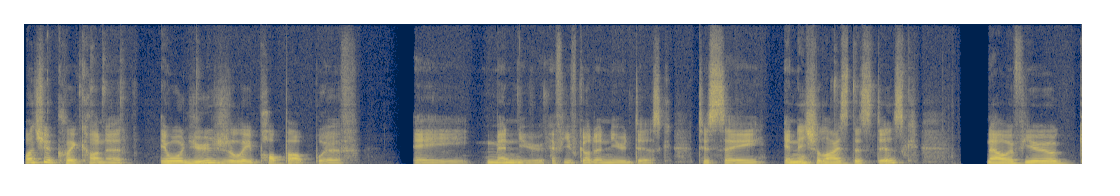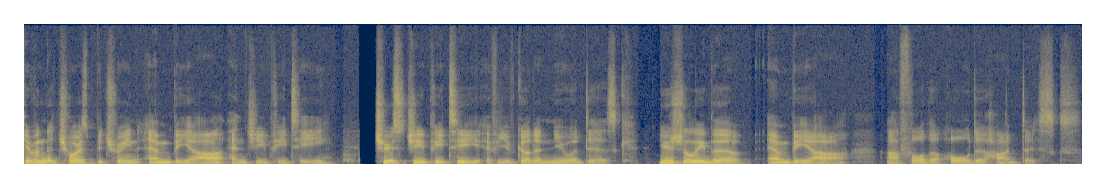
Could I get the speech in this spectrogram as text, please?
Once you click on it, it will usually pop up with a menu if you've got a new disk to say initialize this disk. Now if you're given the choice between MBR and GPT, choose GPT if you've got a newer disk. Usually the MBR are for the older hard disks.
